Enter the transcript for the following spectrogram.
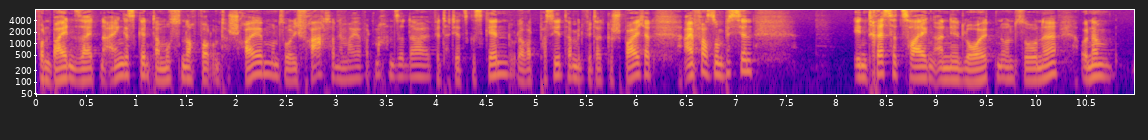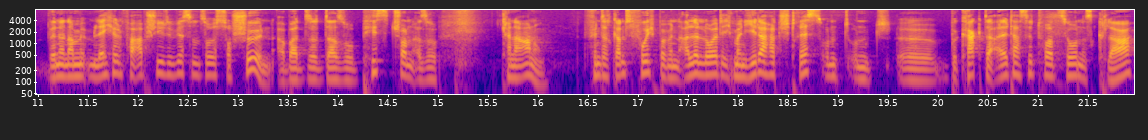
von beiden Seiten eingescannt, da musst du noch was unterschreiben und so. Und ich frage dann immer, ja, was machen sie da? Wird das jetzt gescannt oder was passiert damit? Wird das gespeichert? Einfach so ein bisschen Interesse zeigen an den Leuten und so, ne? Und dann, wenn du dann mit einem Lächeln verabschiedet wirst und so, ist doch schön. Aber da, da so pisst schon, also, keine Ahnung. finde das ganz furchtbar, wenn alle Leute, ich meine, jeder hat Stress und, und äh, bekackte Alltagssituationen, ist klar.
